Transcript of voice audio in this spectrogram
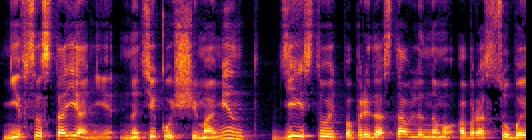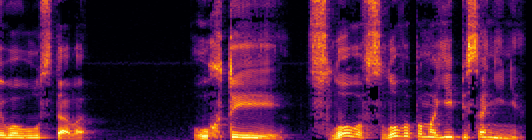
не в состоянии на текущий момент действовать по предоставленному образцу боевого устава. Ух ты! Слово в слово по моей писанине.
